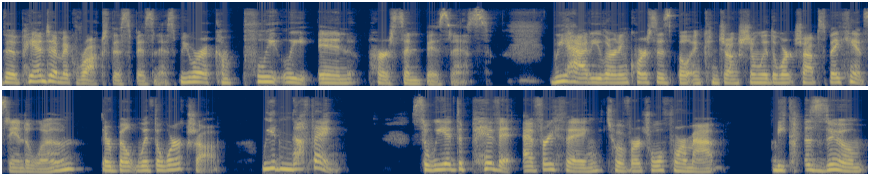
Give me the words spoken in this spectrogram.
The pandemic rocked this business. We were a completely in person business. We had e learning courses built in conjunction with the workshops. They can't stand alone, they're built with the workshop. We had nothing. So we had to pivot everything to a virtual format because Zoom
